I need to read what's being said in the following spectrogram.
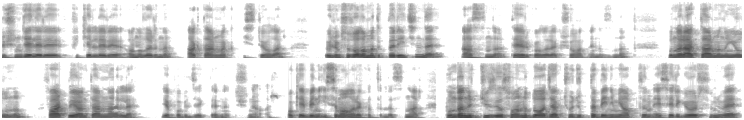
düşünceleri, fikirleri, anılarını aktarmak istiyorlar. Ölümsüz olamadıkları için de aslında teorik olarak şu an en azından bunları aktarmanın yolunu farklı yöntemlerle yapabileceklerini düşünüyorlar. Okay, beni isim olarak hatırlasınlar. Bundan 300 yıl sonra doğacak çocuk da benim yaptığım eseri görsün ve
